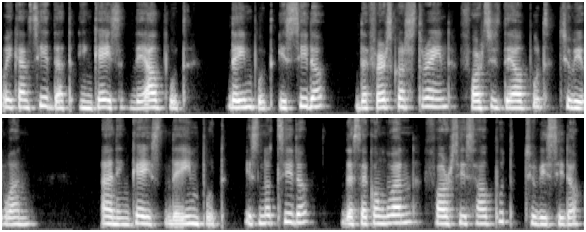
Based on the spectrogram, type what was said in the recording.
we can see that in case the output, the input is zero, the first constraint forces the output to be one. And in case the input is not zero, the second one forces output to be zero.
